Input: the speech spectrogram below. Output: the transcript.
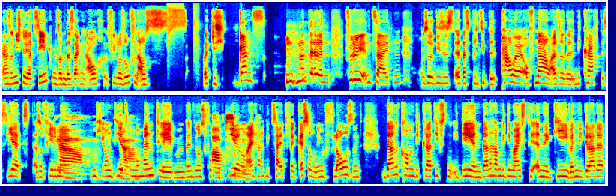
also nicht nur Jahrzehnten, sondern das sagen auch Philosophen aus wirklich ganz mhm. anderen frühen Zeiten, so dieses, äh, das Prinzip der Power of Now, also die, Kraft ist jetzt, also viel mehr Ja, im Hier und Jetzt ja. im Moment leben, wenn wir uns fokussieren und Absolut. einfach die Zeit vergessen und im Flow sind, dann kommen die kreativsten Ideen, dann haben wir die meiste Energie, wenn wir gerade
